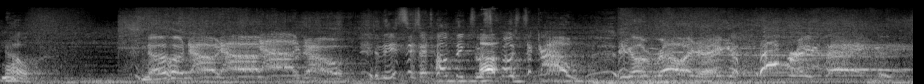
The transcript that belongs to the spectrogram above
No. No, no, no, no, no! This isn't how things were Uh. supposed to go! You're ruining everything!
